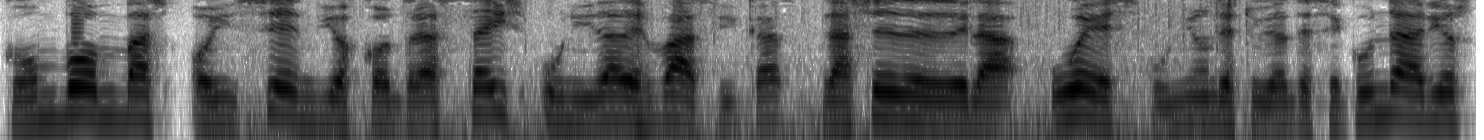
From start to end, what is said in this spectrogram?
con bombas o incendios contra seis unidades básicas, la sede de la UES, Unión de Estudiantes Secundarios,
